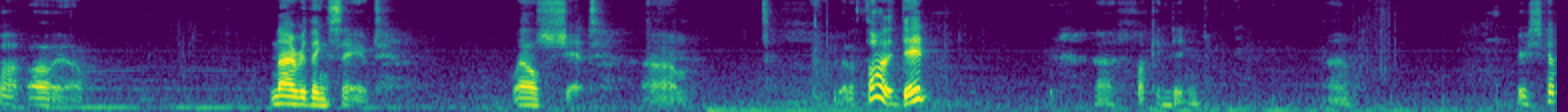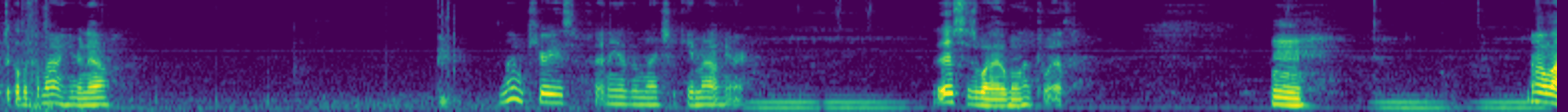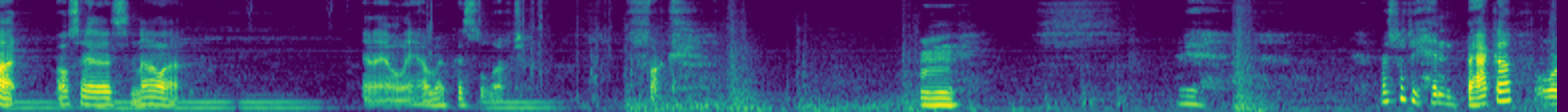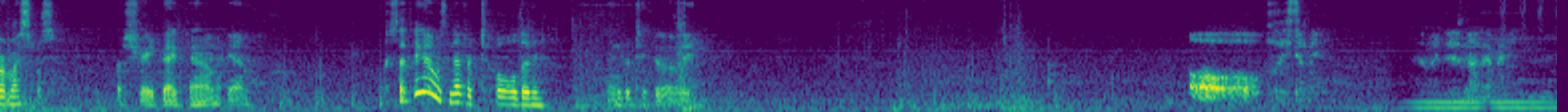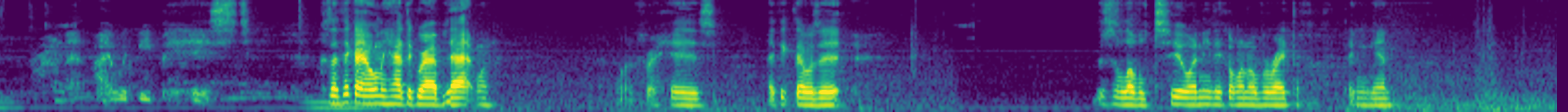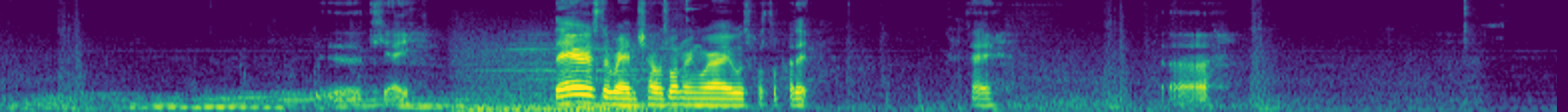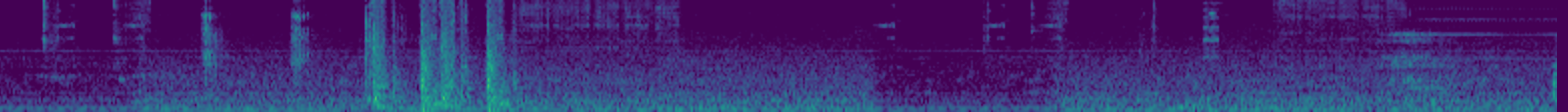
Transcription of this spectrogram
For fu- oh yeah. Not everything's saved. Well, shit. Um, you would have thought it did. Uh, fucking didn't. Um, very skeptical to come out here. Now I'm curious if any of them actually came out here. This is what I'm left with. Hmm. Not a lot. I'll say this, not a lot. And I only have my pistol left. Fuck. Hmm. Yeah. Am I supposed to be heading back up, or am I supposed to go straight back down again? Because I think I was never told anything particularly. Because I think I only had to grab that one. One for his. I think that was it. This is level 2. I need to go and overwrite the thing again. Okay. There's the wrench. I was wondering where I was supposed to put it. Okay. Uh...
